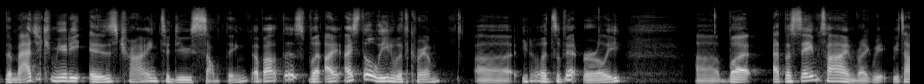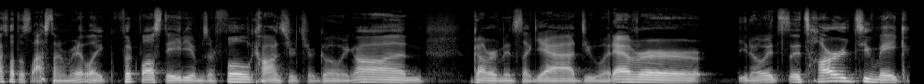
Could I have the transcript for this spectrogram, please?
the Magic community is trying to do something about this, but I, I still lean with Krim. Uh, you know, it's a bit early. Uh, but at the same time, right, we, we talked about this last time, right? Like football stadiums are full, concerts are going on, government's like, yeah, do whatever. You know, it's it's hard to make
